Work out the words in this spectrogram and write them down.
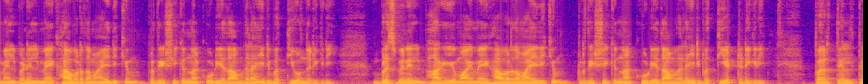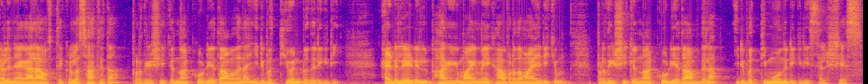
മെൽബണിൽ മേഘാവൃതമായിരിക്കും. പ്രതീക്ഷിക്കുന്ന കൂടിയ താപനില ഇരുപത്തിയൊന്ന് ഡിഗ്രി. ബ്രിസ്ബനിൽ ഭാഗികമായി മേഘാവൃതമായിരിക്കും. പ്രതീക്ഷിക്കുന്ന കൂടിയ താപനില ഇരുപത്തിയെട്ട് ഡിഗ്രി. പെർത്തിൽ തെളിഞ്ഞ കാലാവസ്ഥയ്ക്കുള്ള സാധ്യത. പ്രതീക്ഷിക്കുന്ന കൂടിയ താപനില ഇരുപത്തിയൊൻപത് ഡിഗ്രി. എഡലേഡിൽ ഭാഗികമായി മേഘാവൃതമായിരിക്കും. പ്രതീക്ഷിക്കുന്ന കൂടിയ താപനില ഇരുപത്തിമൂന്ന് ഡിഗ്രി സെൽഷ്യസ്.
